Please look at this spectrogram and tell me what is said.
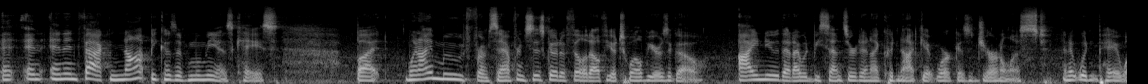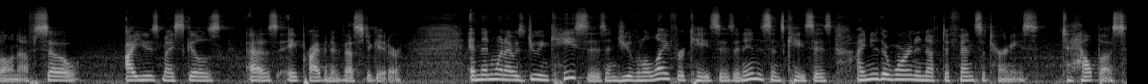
and, and, and in fact, not because of Mumia's case, but when I moved from San Francisco to Philadelphia 12 years ago, I knew that I would be censored and I could not get work as a journalist, and it wouldn't pay well enough. So I used my skills as a private investigator. And then when I was doing cases and juvenile lifer cases and innocence cases, I knew there weren't enough defense attorneys to help us.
